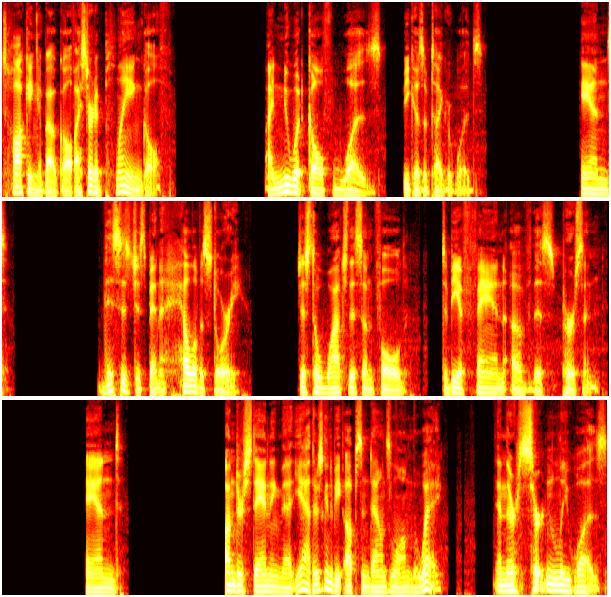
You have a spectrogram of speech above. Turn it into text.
talking about golf. I started playing golf. I knew what golf was because of Tiger Woods. And this has just been a hell of a story just to watch this unfold, to be a fan of this person. And understanding that, yeah, there's going to be ups and downs along the way. And there certainly was.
